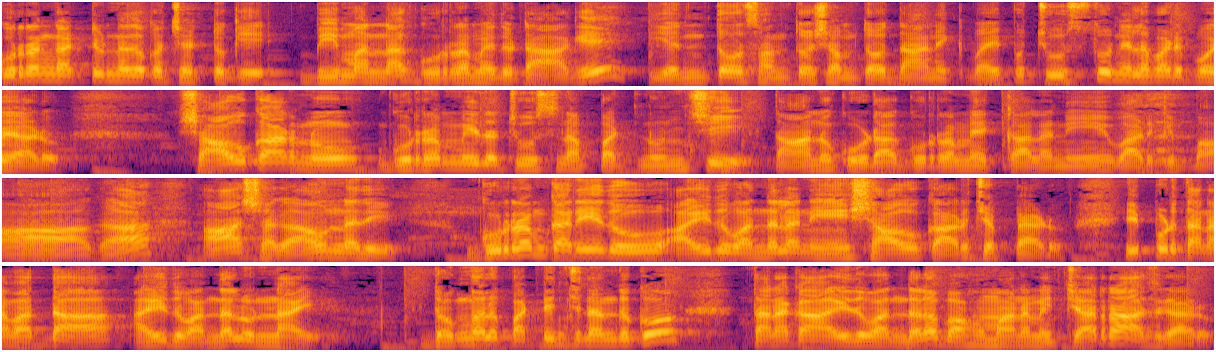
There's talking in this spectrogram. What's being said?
గుర్రం కట్టి ఉన్నది ఒక చెట్టుకి భీమన్న గుర్రం ఎదుట ఆగి ఎంతో సంతోషంతో దానికి వైపు చూస్తూ నిలబడిపోయాడు. షావుకారును గుర్రం మీద చూసినప్పటి నుంచి తాను కూడా గుర్రం ఎక్కాలని వాడికి బాగా ఆశగా ఉన్నది. గుర్రం ఖరీదు ఐదు వందలని షావుకారు చెప్పాడు. ఇప్పుడు తన వద్ద ఐదు వందలు ఉన్నాయి దొంగలు పట్టించినందుకు తనకు ఐదు వందల బహుమానం ఇచ్చారు రాజుగారు.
